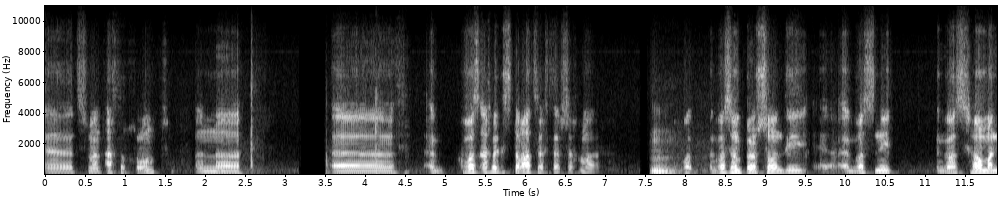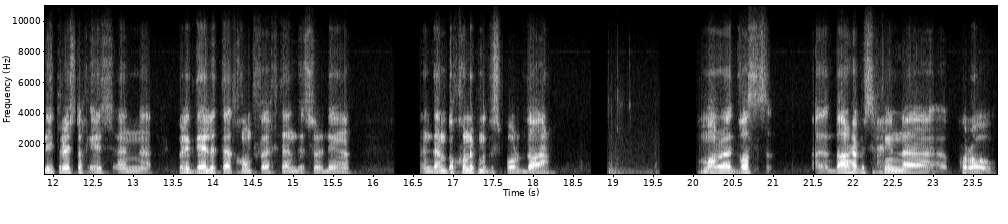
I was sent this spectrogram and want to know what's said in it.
Uh, het is mijn achtergrond. En eh, ik was eigenlijk een straatvechter, zeg maar. Hmm. Ik was een persoon die, eh, ik was niet, ik was helemaal niet rustig is en eh, wil ik de hele tijd gewoon vechten en dit soort dingen. En dan begon ik met de sport daar. Maar het was, eh, daar hebben ze geen eh, pro.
